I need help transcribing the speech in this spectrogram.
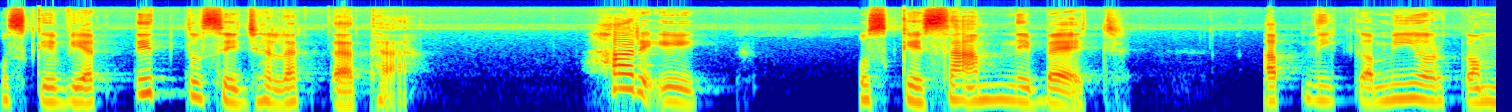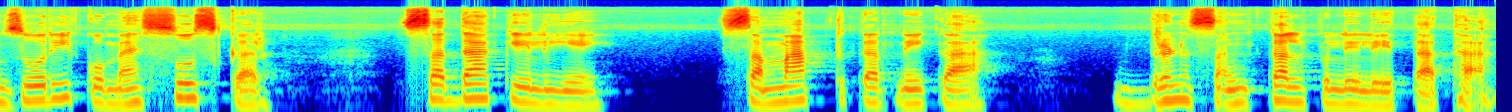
उसके व्यक्तित्व से झलकता था। हर एक उसके सामने बैठ अपनी कमी और कमज़ोरी को महसूस कर सदा के लिए समाप्त करने का दृढ़ संकल्प ले लेता था।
